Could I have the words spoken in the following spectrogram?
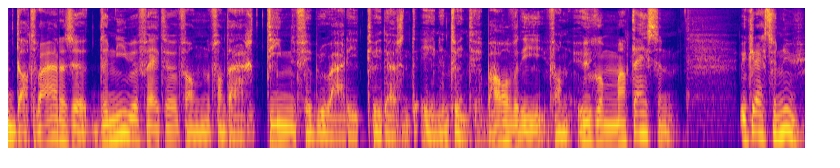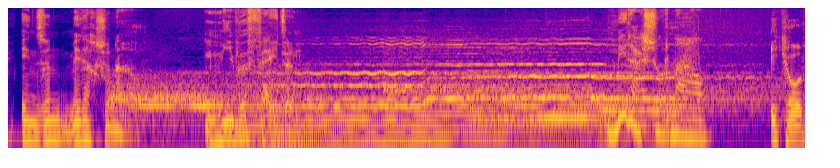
Dat waren ze, de nieuwe feiten van vandaag 10 februari 2021. Behalve die van Hugo Matthijssen. U krijgt ze nu in zijn middagjournaal. Nieuwe feiten. Middagjournaal. Ik hoor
